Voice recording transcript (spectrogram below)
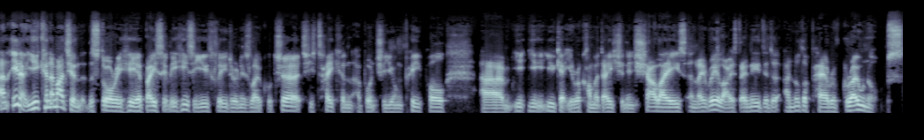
And, you know, you can imagine that the story here basically, he's a youth leader in his local church. He's taken a bunch of young people. Um, you, you, you, get your accommodation in chalets, and they realized they needed another pair of grown ups.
